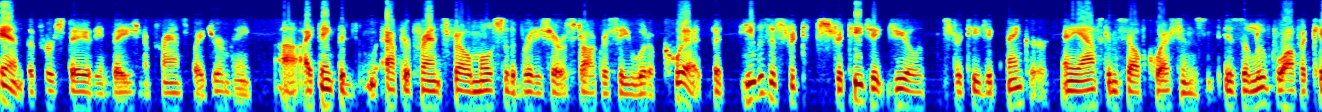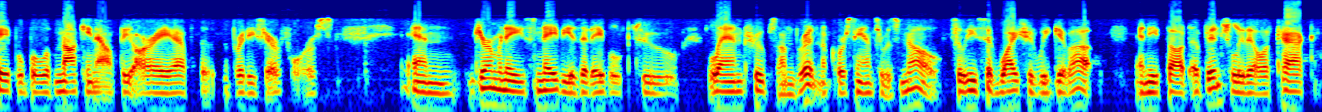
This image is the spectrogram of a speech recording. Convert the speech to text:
10th, the first day of the invasion of France by Germany, uh, I think that after France fell, most of the British aristocracy would have quit. But he was a strate- strategic geo strategic thinker. And he asked himself questions Is the Luftwaffe capable of knocking out the RAF, the, the British Air Force? And Germany's Navy, is it able to land troops on Britain? Of course, the answer was no. So he said, Why should we give up? And he thought eventually they'll attack,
